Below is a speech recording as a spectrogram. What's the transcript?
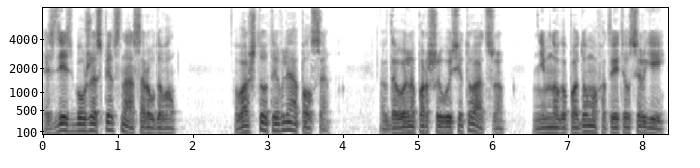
Здесь бы уже спецназ орудовал». «Во что ты вляпался?» «В довольно паршивую ситуацию», — немного подумав, ответил Сергей.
